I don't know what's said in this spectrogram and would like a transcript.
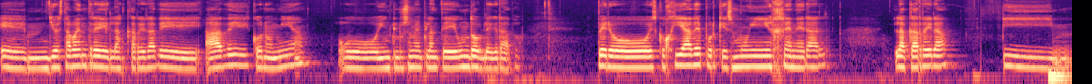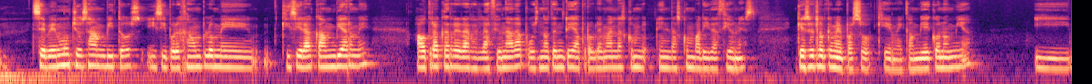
Em, yo estaba entre la carrera de ADE, Economía, o incluso me planteé un doble grado. Pero escogí ADE porque es muy general la carrera y se ve muchos ámbitos y si por ejemplo me quisiera cambiarme a otra carrera relacionada pues no tendría problema en las, en las convalidaciones que eso es lo que me pasó que me cambié a economía y,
